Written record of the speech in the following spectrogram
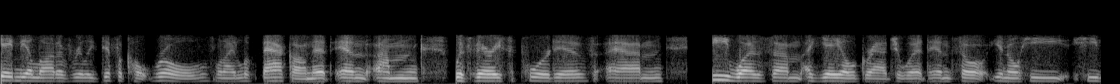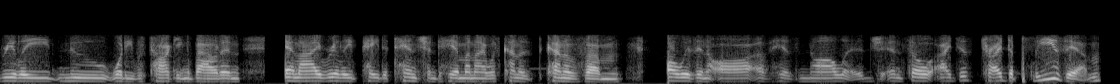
gave me a lot of really difficult roles when I look back on it, and um, was very supportive. Um, he was um, a Yale graduate, and so you know he he really knew what he was talking about, and and I really paid attention to him, and I was kind of kind of um, always in awe of his knowledge, and so I just tried to please him.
